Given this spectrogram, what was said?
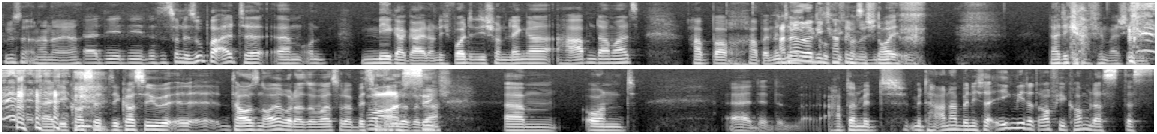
Grüße an Hannah, ja. Äh, die, die, das ist so eine super alte ähm, und mega geil. Und ich wollte die schon länger haben damals. Hab auch hab im Hanna Internet oder die geguckt, kostet Kaffeemaschine? Nein, die Kaffeemaschine. äh, die, kostet, die kostet über äh, 1000 Euro oder sowas oder ein bisschen Boah, drüber sogar. sick. Ähm, und äh, hab dann mit, mit Hanna bin ich da irgendwie darauf gekommen, dass, dass,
